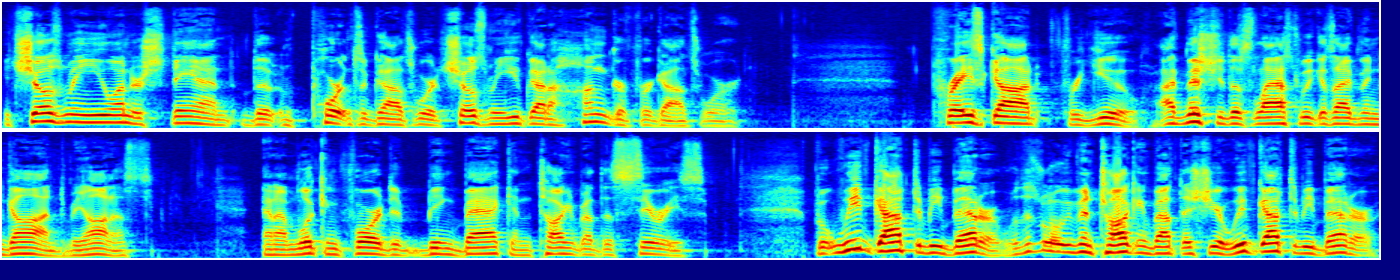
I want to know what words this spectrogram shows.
It shows me you understand the importance of God's Word. It shows me you've got a hunger for God's Word. Praise God for you. I've missed you this last week as I've been gone, to be honest. And I'm looking forward to being back and talking about this series. But we've got to be better. Well, this is what we've been talking about this year. We've got to be better.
